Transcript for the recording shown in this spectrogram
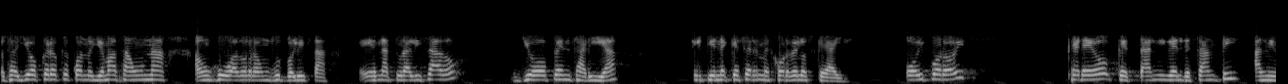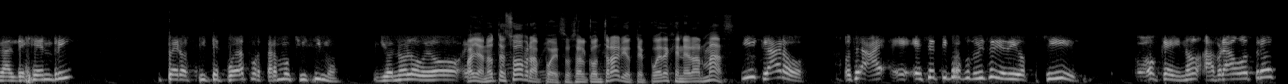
O sea, yo creo que cuando llamas a una a un jugador, a un futbolista eh, naturalizado, yo pensaría que tiene que ser mejor de los que hay. Hoy por hoy creo que está al nivel de Santi, al nivel de Henry, pero sí te puede aportar muchísimo. Yo no lo veo. Eh, Vaya, no te sobra, pues. O sea, al contrario, te puede generar más. Sí, claro. O sea, e, ese tipo de futbolistas yo digo, sí, ok, ¿no? Habrá otros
